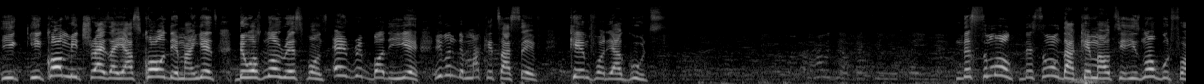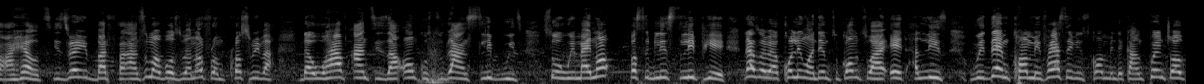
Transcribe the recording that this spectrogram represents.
He, he called me twice. I has called them, and yet there was no response. Everybody here, even the markets are safe, came for their goods. The smoke the smoke that came out here is not good for our health. It's very bad for and some of us we are not from cross river that will have aunties and uncles to go and sleep with. So we might not possibly sleep here. That's why we are calling on them to come to our aid. At least with them coming fire service coming they can quench off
